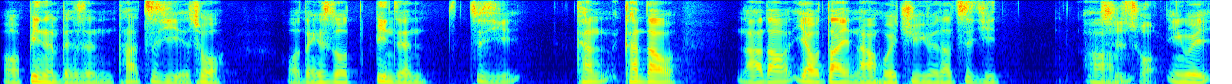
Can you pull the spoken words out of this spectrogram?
哦，病人本身他自己也错，哦，等于说病人自己看看到拿到药袋拿回去以后，他自己啊吃错，因为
